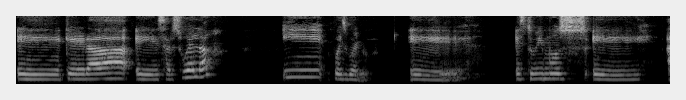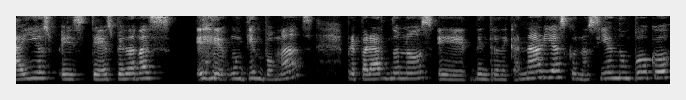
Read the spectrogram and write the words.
eh, que era eh, zarzuela. Y pues bueno, eh, estuvimos ahí este, hospedadas un tiempo más preparándonos eh, dentro de Canarias, conociendo un poco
